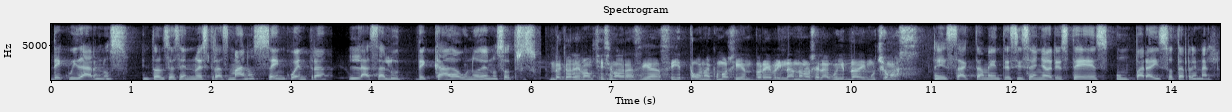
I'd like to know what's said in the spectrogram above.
de cuidarnos. Entonces en nuestras manos se encuentra la salud de cada uno de nosotros. Doctora Eva, muchísimas gracias y Tona, como siempre, brindándonos el agüita y mucho más. Exactamente, sí señor, este es un paraíso terrenal.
